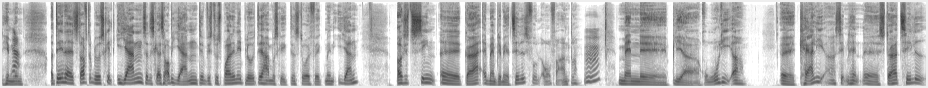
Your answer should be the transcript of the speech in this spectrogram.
Øh, himlen. ja. Og det er et stof, der bliver udskilt i hjernen, så det skal altså op i hjernen. Det, hvis du sprøjter ind i blodet, det har måske ikke den store effekt, men i hjernen. Oxytocin øh, gør, at man bliver mere tillidsfuld over for andre. Mhm. Man øh, bliver roligere, øh, kærligere, simpelthen øh, større tillid.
